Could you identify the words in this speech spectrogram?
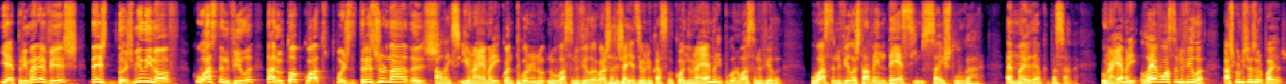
e é a primeira vez desde 2009 que o Aston Villa está no top 4 depois de 13 jornadas. Alex, e o Unai Emery, quando pegou no, no Aston Villa, agora já, já ia dizer o Newcastle, quando o Unai Emery pegou no Aston Villa, o Aston Villa estava em 16 lugar, a meio da época passada. O Unai Emery leva o Aston Villa às condições europeias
